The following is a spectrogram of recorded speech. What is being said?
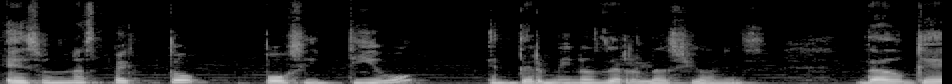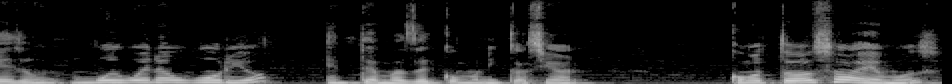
es un aspecto positivo en términos de relaciones, dado que es un muy buen augurio en temas de comunicación. Como todos sabemos,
